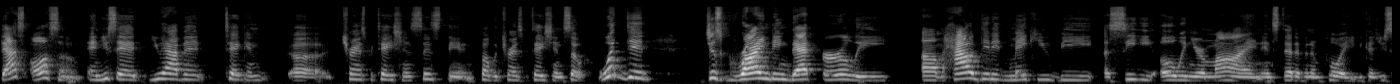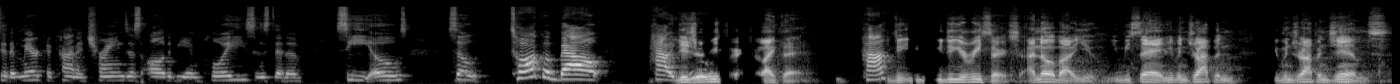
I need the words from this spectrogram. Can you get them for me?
that's awesome. And you said you haven't taken uh, transportation since then, public transportation. So, what did just grinding that early? Um, how did it make you be a CEO in your mind instead of an employee? Because you said America kind of trains us all to be employees instead of CEOs. So, talk about how you did you your research. I like that. Huh? You do, you do your research. I know about you. You be saying you've been dropping. You've been dropping gems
